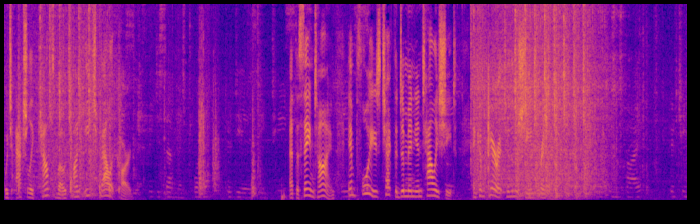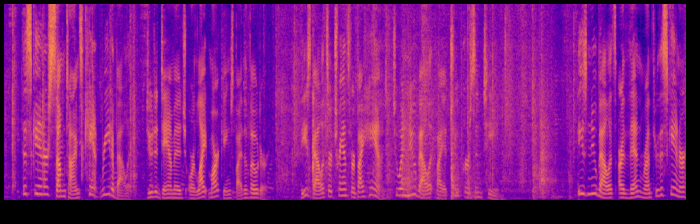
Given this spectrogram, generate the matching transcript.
which actually counts votes on each ballot card. At the same time, employees check the Dominion tally sheet and compare it to the machine printout. The scanner sometimes can't read a ballot due to damage or light markings by the voter. These ballots are transferred by hand to a new ballot by a two person team. These new ballots are then run through the scanner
